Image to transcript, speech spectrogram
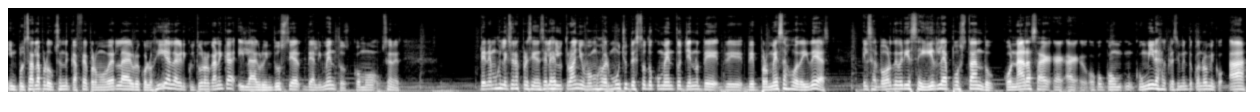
impulsar la producción de café, promover la agroecología, la agricultura orgánica y la agroindustria de alimentos como opciones tenemos elecciones presidenciales el otro año, vamos a ver muchos de estos documentos llenos de, promesas o de ideas. El Salvador debería seguirle apostando con aras o con, miras al crecimiento económico a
